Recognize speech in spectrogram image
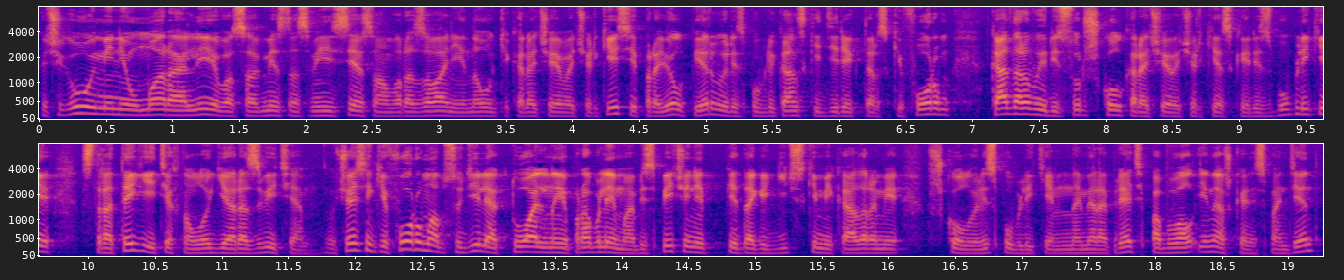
КЧГУ имени Умара Алиева совместно с Министерством образования и науки Карачаева-Черкесии провел первый республиканский директорский форум «Кадровый ресурс школ Карачаево-Черкесской республики. Стратегии и технологии развития». Участники форума обсудили актуальные проблемы обеспечения педагогическими кадрами в школу республики. На мероприятии побывал и наш корреспондент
